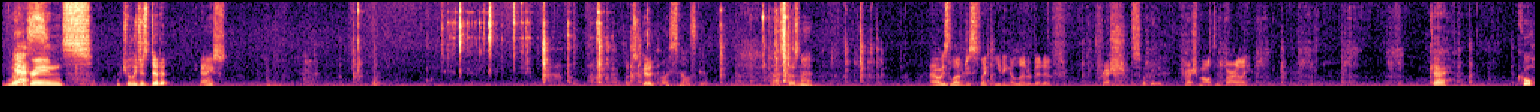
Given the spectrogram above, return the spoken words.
Milled the grains. Julie just did it. Nice. Looks good. Oh, it smells good. Does, doesn't it? I always love just like eating a little bit of fresh So good. fresh malted barley. Okay. Cool.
